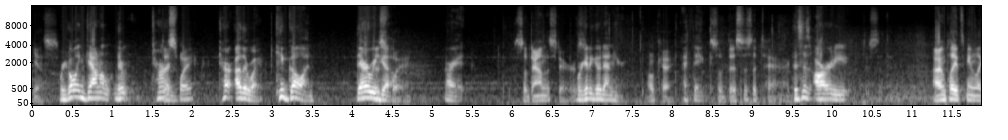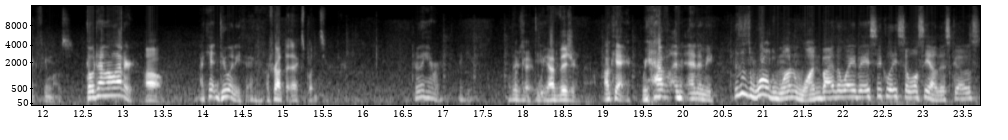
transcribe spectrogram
Yes. We're going down a there. Turn This way? Turn other way. Keep going. There we This go. way. All right. So down the stairs. We're gonna go down here. Okay. I think. So this is a tag. This is already. This is a tag. I haven't played this game in like a few months. Go down the ladder. Oh, I can't do anything. I forgot the X button's right Turn the camera. Thank you. Oh, there. Okay, we have vision now. Okay, we have an enemy. This is World One One, by the way, basically. So we'll see how this goes.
